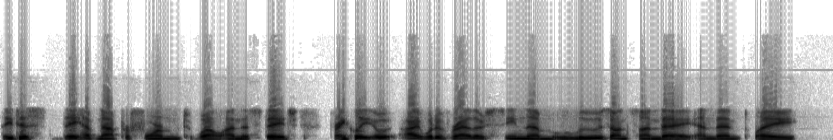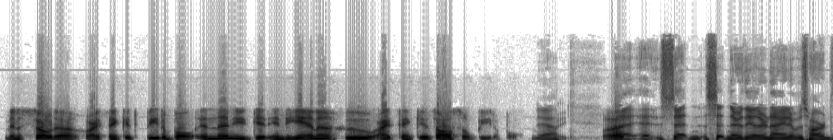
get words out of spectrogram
they just they have not performed well on this stage. Frankly, it, I would have rather seen them lose on Sunday and then play Minnesota, who I think is beatable, and then you get Indiana, who I think is also beatable. Yeah. But uh, sitting, sitting there the other night, it was hard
